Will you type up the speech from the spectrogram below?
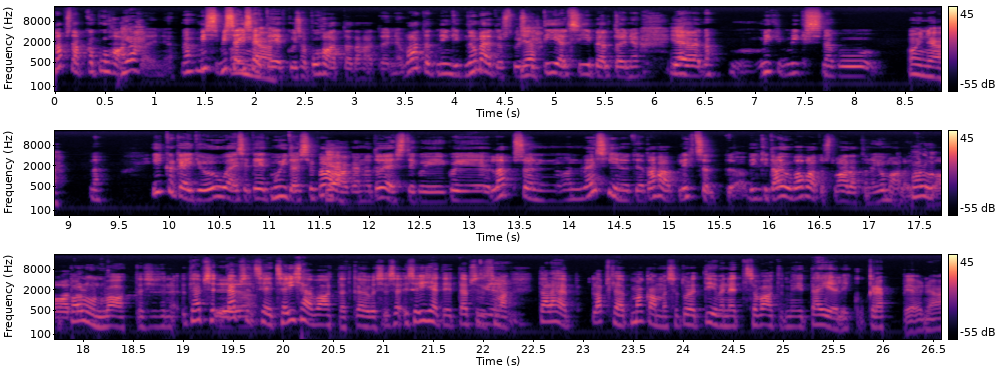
laps tahab ka puhata, onju. noh, mis, mis sa ise teed, kui sa puhata tahad, onju. vaatad mingit nõmedust kuskilt DLC pealt, onju. ja, ja noh, miks, miks nagu. on ju ikka käid ju õues ja teed muid asju ka, aga no tõesti, kui, kui laps on, on väsinud ja tahab lihtsalt mingit ajuvabadust vaadata, no jumal palun, palun vaata siis, täpselt, täpselt see, et sa ise vaatad ka ju, sa, sa ise teed täpselt sama. ta läheb, laps läheb magama, sa tuled diivani ette, sa vaatad mingit täielikku kräppi, onju.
